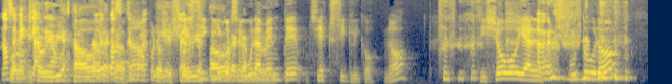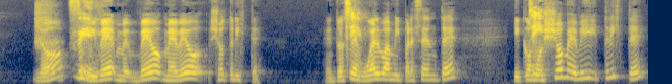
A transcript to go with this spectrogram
No se mezclan, yo viví digamos. hasta No ahora, pasa claro. No, porque que si yo es cíclico, cambió seguramente, si es cíclico, ¿no? Si yo voy al futuro, ¿no? Sí. Y ve- me, veo, me veo yo triste. Entonces Sí. vuelvo a mi presente y como Sí. yo me vi triste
